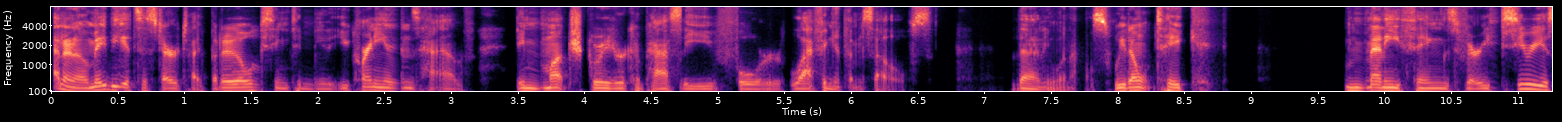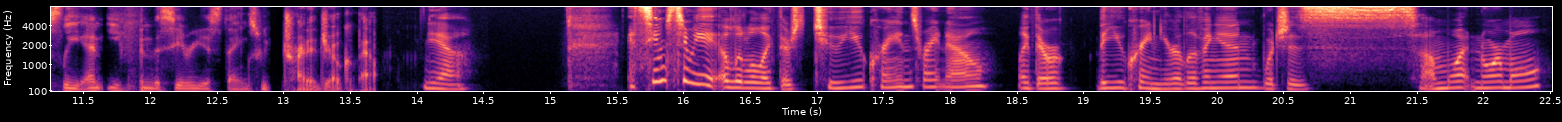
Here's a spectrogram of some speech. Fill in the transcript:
I don't know, maybe it's a stereotype, but it always seemed to me that Ukrainians have a much greater capacity for laughing at themselves than anyone else. We don't take many things very seriously, and even the serious things we try to joke about. Yeah. It seems to me a little like there's two Ukraines right now. Like there were the Ukraine you're living in, which is somewhat normal,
